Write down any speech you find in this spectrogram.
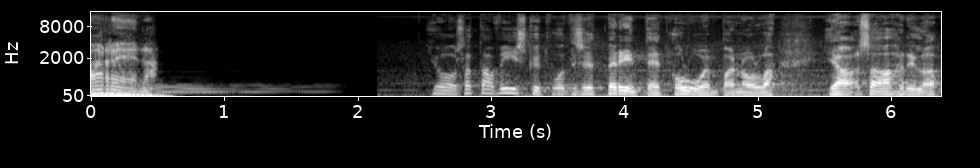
Areena. Joo, 150-vuotiset perinteet oluenpanolla ja Sahdilla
